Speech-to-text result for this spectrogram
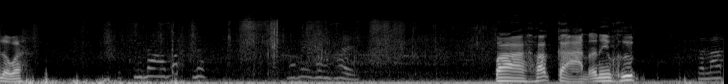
เหรอวะผักซีลาวมัดเลยรู้ไหมคนไทยปลาพักกาดอันนี้คือสลัด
